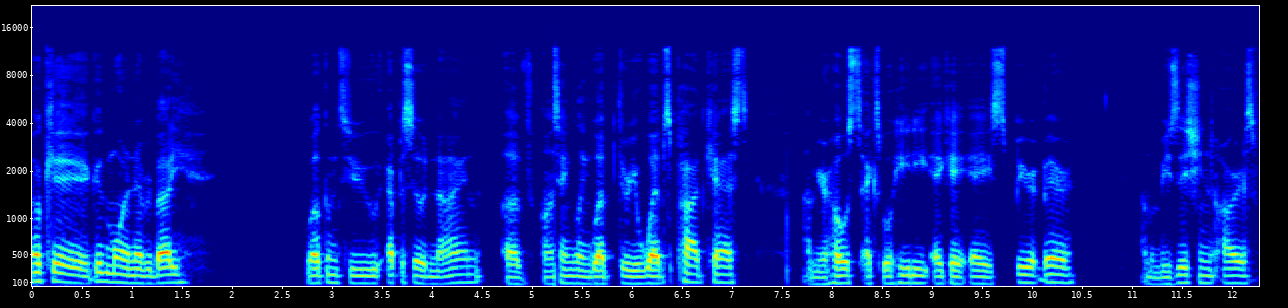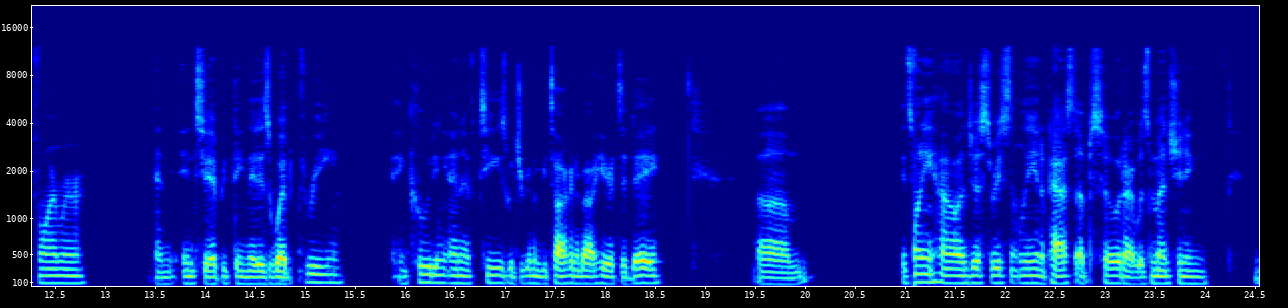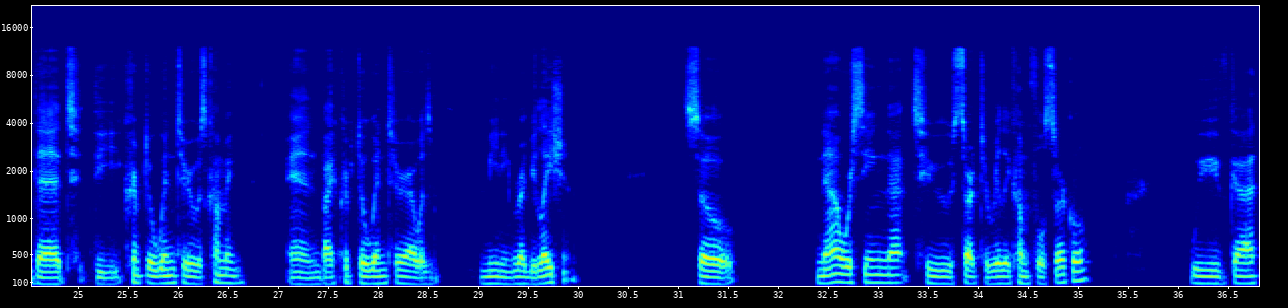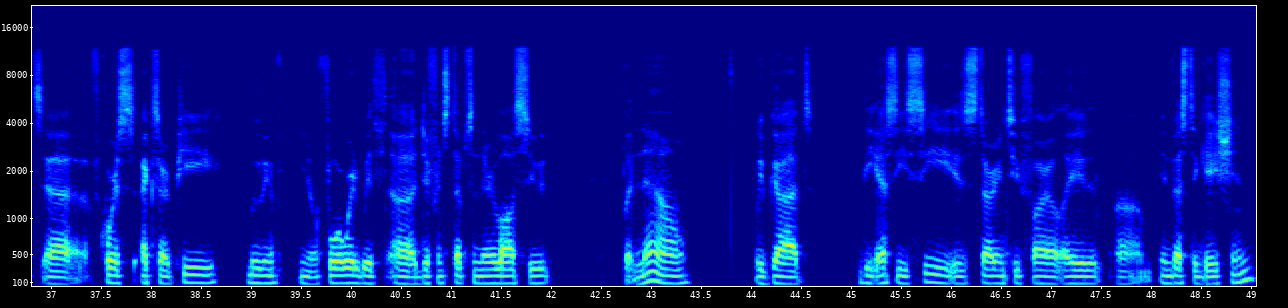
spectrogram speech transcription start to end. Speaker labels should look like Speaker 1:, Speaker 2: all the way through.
Speaker 1: Okay, good morning, everybody. Welcome to episode nine of Untangling Web3 Webs podcast. I'm your host, Expo aka Spirit Bear. I'm a musician, artist, farmer, and into everything that is Web3, including NFTs, which we're going to be talking about here today. Um, it's funny how just recently in a past episode, I was mentioning that the crypto winter was coming, and by crypto winter, I was meaning regulation. So now we're seeing that to start to really come full circle. We've got, uh, of course, XRP moving, you know, forward with uh, different steps in their lawsuit, but now we've got the SEC is starting to file a um, investigation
